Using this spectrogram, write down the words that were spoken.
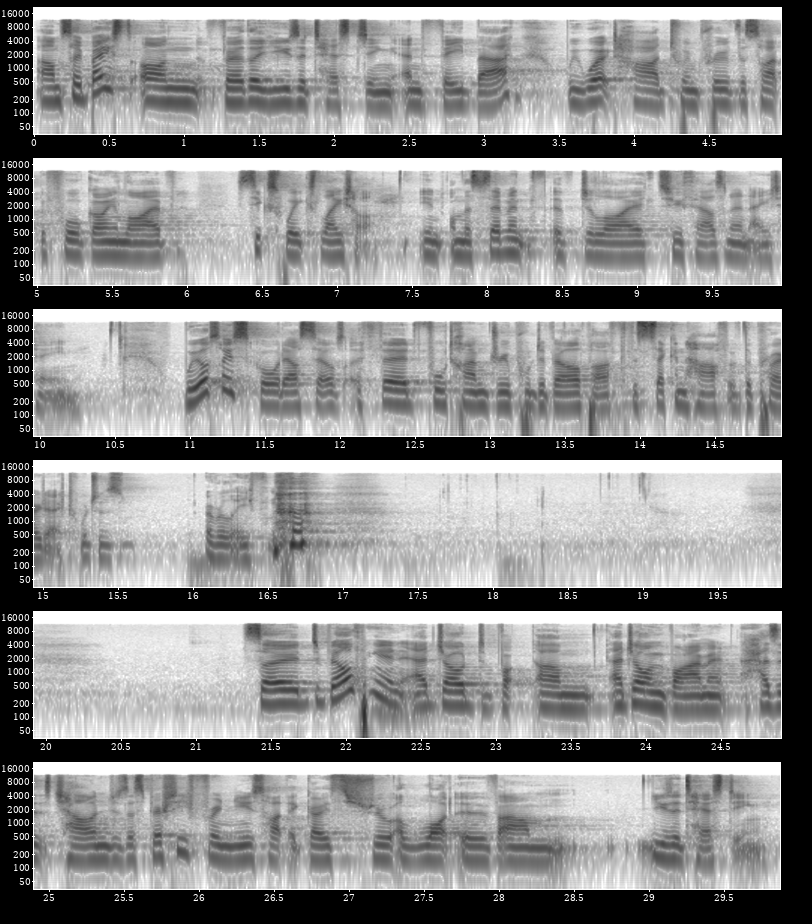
Um, so based on further user testing and feedback, we worked hard to improve the site before going live six weeks later, in, on the 7th of July 2018. We also scored ourselves a third full-time Drupal developer for the second half of the project, which was a relief. so developing in an agile, um, agile environment has its challenges, especially for a new site that goes through a lot of um, user testing.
